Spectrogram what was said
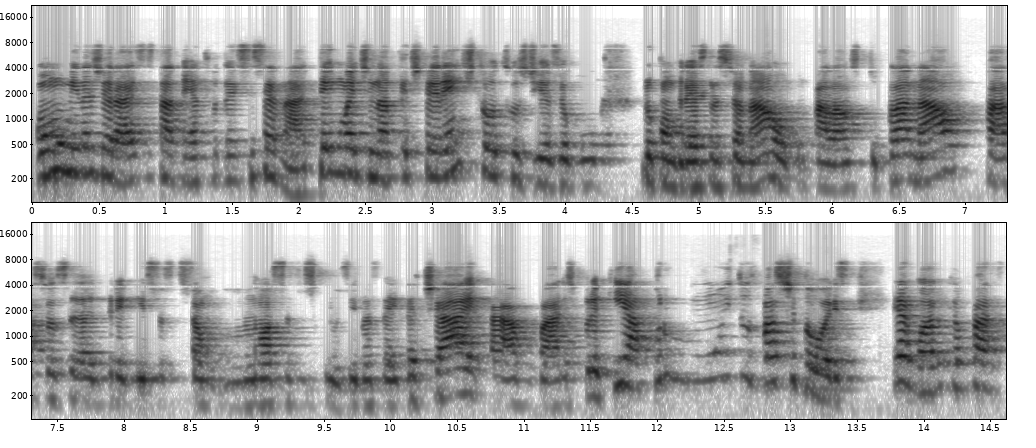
como Minas Gerais está dentro desse cenário. Tem uma dinâmica diferente, todos os dias eu vou para o Congresso Nacional, para o Palácio do Planalto, faço as uh, entrevistas que são nossas exclusivas da Itatiaia, cavo vários por aqui, apuro muitos bastidores. E agora o que eu faço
